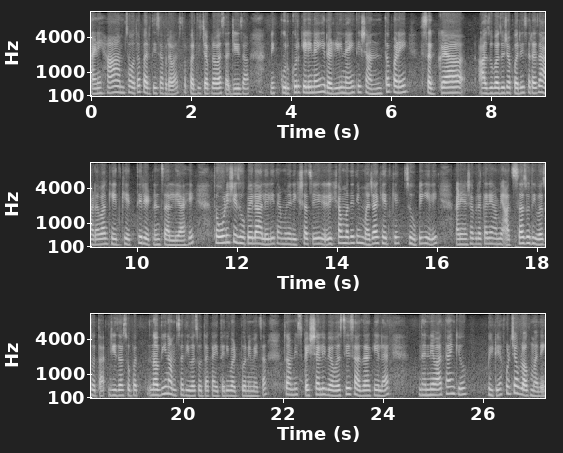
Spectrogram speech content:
आणि हा आमचा होता परतीचा प्रवास. तर परतीच्या प्रवासात जिजाने कुरकुर केली नाही रडली नाही. ते शांतपणे सगळ्या आजूबाजूच्या परिसराचा आढावा घेत घेत ती रिटर्न चालली आहे. थोडीशी झोपेला आलेली त्यामुळे रिक्षाची रिक्षामध्ये ती मजा घेत घेत झोपी गेली. आणि अशा प्रकारे आम्ही आजचा जो दिवस होता जिजासोबत नवीन आमचा दिवस होता काहीतरी वटपौर्णिमेचा तो आम्ही स्पेशली व्यवस्थित साजरा केला आहे धन्यवाद थँक्यू भेटूया पुढच्या ब्लॉगमध्ये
